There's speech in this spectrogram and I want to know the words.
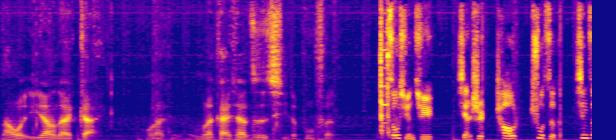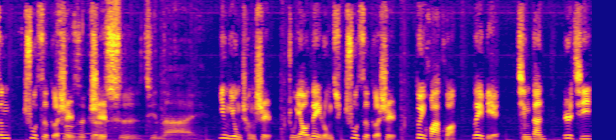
那我一样来改，我来我们来改一下日期的部分，搜寻区显示超数字新增数字格式数字格式进来。应用程式主要内容区数字格式对话框类别清单日期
